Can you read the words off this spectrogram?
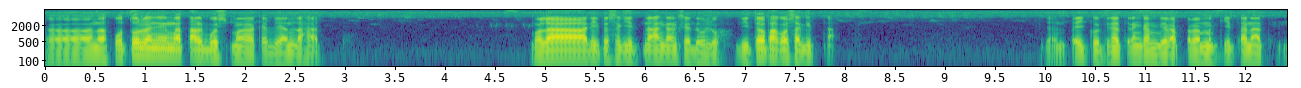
Uh, naputulan yung mga talbos mga kaibigan lahat. Mula dito sa gitna hanggang sa dulo. Dito pa ako sa gitna. Yan, paikutin natin ang kamera para makita natin.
